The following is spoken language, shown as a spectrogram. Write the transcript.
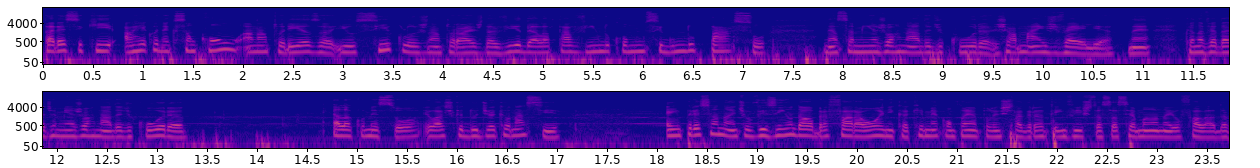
parece que a reconexão com a natureza e os ciclos naturais da vida ela está vindo como um segundo passo nessa minha jornada de cura já mais velha, né? Porque na verdade a minha jornada de cura ela começou, eu acho que do dia que eu nasci. É impressionante, o vizinho da obra faraônica, quem me acompanha pelo Instagram tem visto essa semana eu falar da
